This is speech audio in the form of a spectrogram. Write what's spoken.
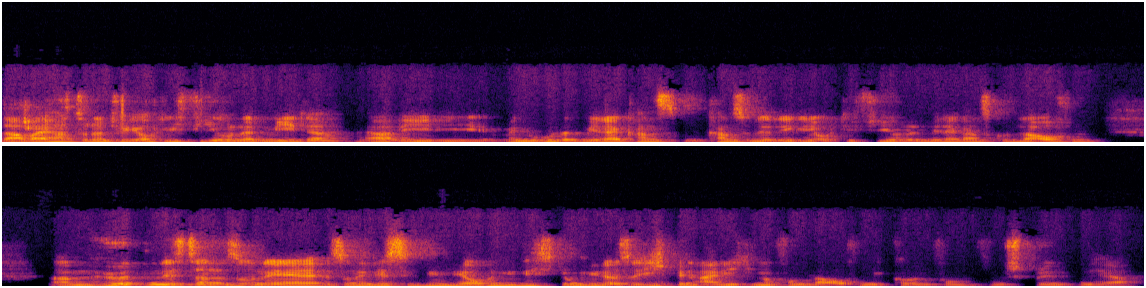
dabei hast du natürlich auch die 400 Meter. Ja, die, die, wenn du 100 Meter kannst, kannst du in der Regel auch die 400 Meter ganz gut laufen. Ähm, Hürden ist dann so eine, so eine Disziplin, die auch in die Richtung geht. Also ich bin eigentlich immer vom Laufen gekommen, vom, vom Sprinten her.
